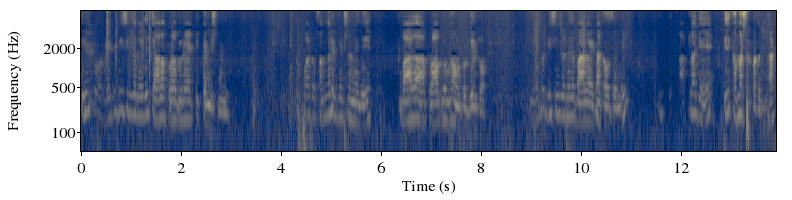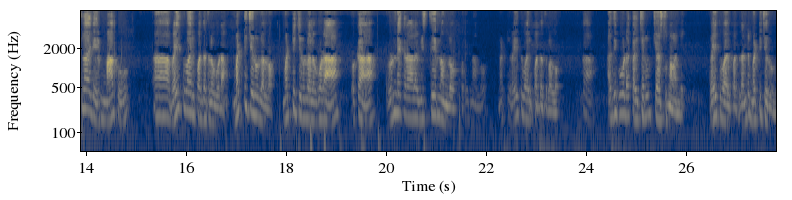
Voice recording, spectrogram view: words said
దీంట్లో రెడ్ డిసీజ్ అనేది చాలా ప్రాబ్లమాటిక్ కండిషన్ అండి. దాంతో పాటు ఫంగల్ ఇన్ఫెక్షన్ అనేది బాగా ప్రాబ్లంగా ఉంటుంది దీంట్లో. ఈ రెండు డిసీజ్ అనేది బాగా అటాక్ అవుతుంది. అట్లాగే ఇది కమర్షియల్ పద్ధతి. అట్లాగే మాకు రైతు వారి పద్ధతిలో కూడా మట్టి చెరువులలో మట్టి చెరువులలో కూడా ఒక రెండు ఎకరాల విస్తీర్ణంలో మట్టి రైతు వారి పద్ధతులలో అది కూడా కల్చర్ చేస్తున్నామండి. రైతు వారి పద్ధతి అంటే మట్టి చెరువు.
